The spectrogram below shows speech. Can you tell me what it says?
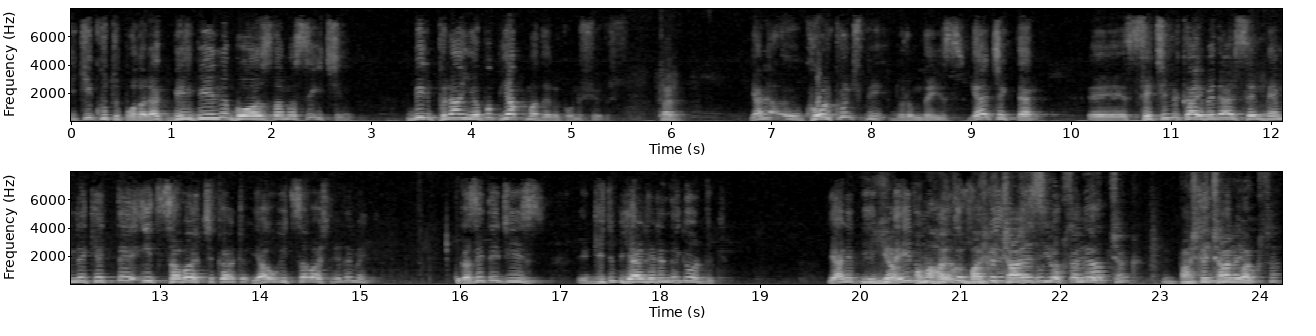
iki kutup olarak birbirini boğazlaması için bir plan yapıp yapmadığını konuşuyoruz. Tabii. Yani e, korkunç bir durumdayız. Gerçekten e, seçimi kaybederse memlekette iç savaş çıkartır. Yahu iç savaş ne demek? Gazeteciyiz. E, gidip yerlerinde gördük. Yani Ya, Beyrut'ta, ama Hayko başka çaresi yoksa ne yapacak? Başka Şimdi çare bak- yoksa?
